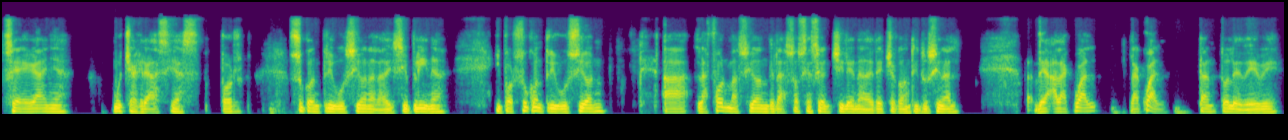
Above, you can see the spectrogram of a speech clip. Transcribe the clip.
Segaña, muchas gracias por su contribución a la disciplina y por su contribución a la formación de la Asociación Chilena de Derecho Constitucional, a la cual, la cual tanto le debe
